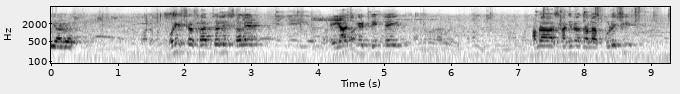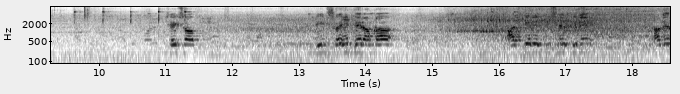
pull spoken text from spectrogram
পনেরোই আগস্ট উনিশশো সাতচল্লিশ সালের এই আজকের দিনটাই আমরা স্বাধীনতা লাভ করেছি। সেই সব বীর শহীদদের আমরা আজকের এই বিশেষ দিনে তাদের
